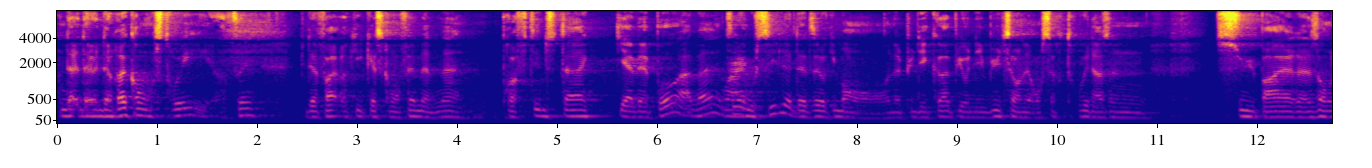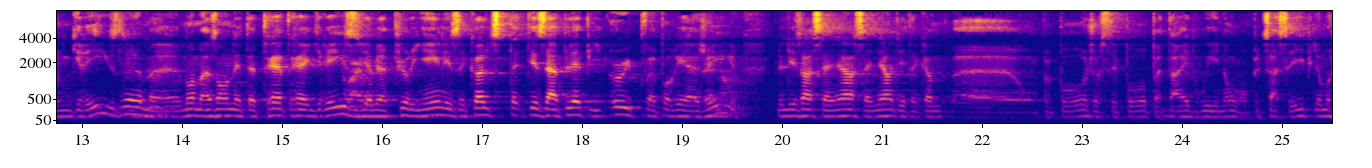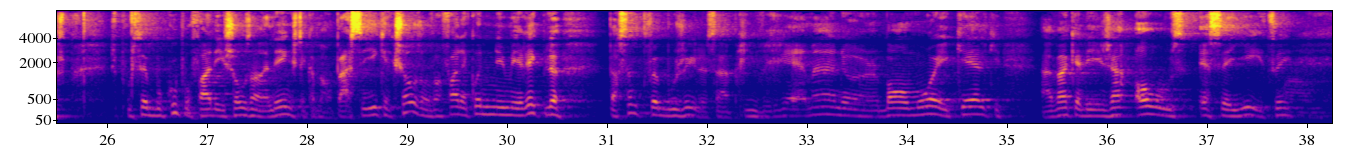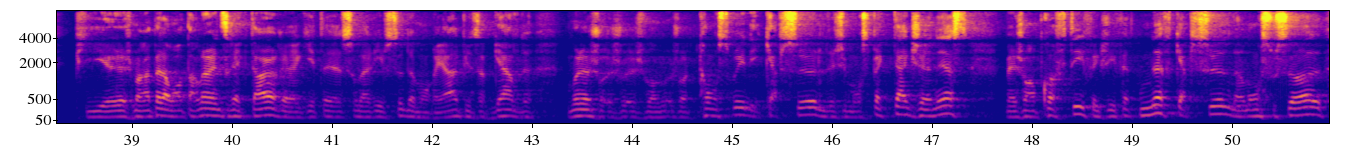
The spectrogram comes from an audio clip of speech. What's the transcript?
de, de, de reconstruire, tu sais, puis de faire, OK, qu'est-ce qu'on fait maintenant? Profiter du temps qu'il n'y avait pas avant, tu sais, aussi, là, de dire, OK, bon, on n'a plus d'école, puis au début, on, on s'est retrouvé dans une super zone grise. Là. Mm-hmm. moi, ma zone était très, très grise. Il n'y avait plus rien. Les écoles, tu les appelais, puis eux, ils ne pouvaient pas réagir. les enseignants, enseignantes, ils étaient comme, euh, on peut pas, je sais pas, peut-être, oui, non, on peut s'essayer. Puis là, moi, je, poussais beaucoup pour faire des choses en ligne. J'étais comme, on peut essayer quelque chose, on va faire de quoi de numérique. Puis là, personne ne pouvait bouger. Là. Ça a pris vraiment un bon mois et quelques avant que les gens osent essayer. Puis euh, je me rappelle avoir parlé à un directeur euh, qui était sur la rive sud de Montréal, puis il dit Regarde, moi, là, je, je, je, vais, je, vais, construire des capsules, j'ai mon spectacle jeunesse, mais je vais en profiter. Fait que j'ai fait neuf capsules dans mon sous-sol,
